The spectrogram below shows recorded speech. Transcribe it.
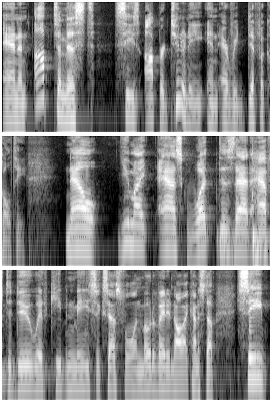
and an optimist sees opportunity in every difficulty. Now, you might ask, what does that have to do with keeping me successful and motivated and all that kind of stuff? See,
